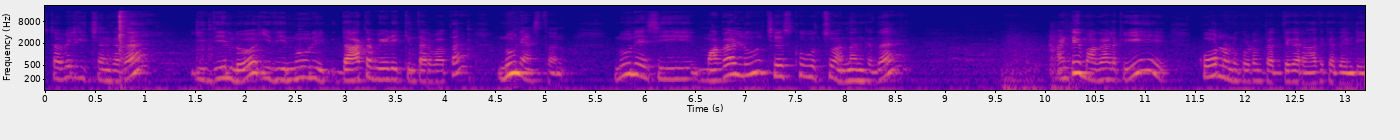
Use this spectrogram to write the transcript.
స్టవ్ వెలిగిచ్చాను కదా. ఈ దీనిలో ఇది నూనె దాకా వేడెక్కిన తర్వాత నూనె వేస్తాను. నూనె వేసి మగాళ్ళు చేసుకోవచ్చు అన్నాను కదా. అంటే మగాళ్ళకి కూరలు వండుకోవడం పెద్దగా రాదు కదండి.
